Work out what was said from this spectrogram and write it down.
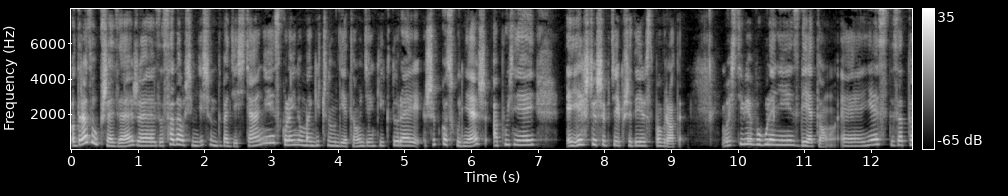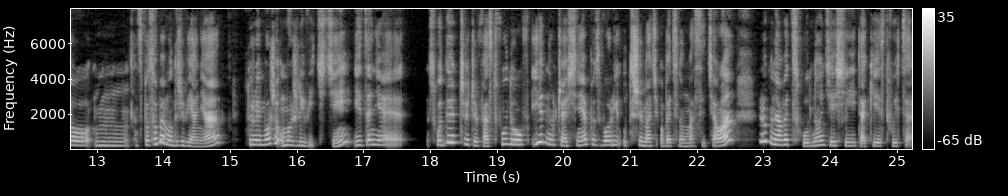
Od razu uprzedzę, że zasada 80-20 nie jest kolejną magiczną dietą, dzięki której szybko schudniesz, a później jeszcze szybciej przytyjesz z powrotem. Właściwie w ogóle nie jest dietą. Jest za to mm, sposobem odżywiania, który może umożliwić Ci jedzenie słodyczy czy fast foodów i jednocześnie pozwoli utrzymać obecną masę ciała lub nawet schudnąć, jeśli taki jest Twój cel.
